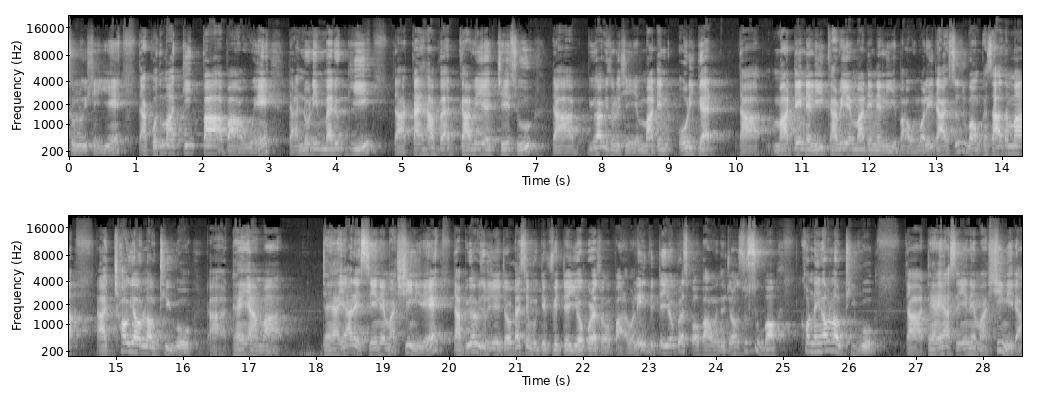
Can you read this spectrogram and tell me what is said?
ဆိုလို့ရှိရင်ဒါကိုသမကီပါအပါဝင်ဒါနိုနီမက်ဒူဂီဒါကိုင်ဟာဗတ်ဂါဗီယယ်ဂျေဆူဒါပြီးသွားပြီဆိုလို့ရှိရင်မာတင်အိုရီဂတ်ဒါမာတင်နယ်လီဂါရီယယ်မာတင်နယ်လီအပါဝင်ပေါ့လေဒါစုစုပေါင်းကစားသမား6ယောက်လောက်ထိကိုဒါဒဏ်ရာမှာ ဒဏ်ရာရတဲ့စင်းထဲမှာရှိနေတယ်ဒါပြီးတော့ပြီဆိုလို့ရှိရင်ကျွန်တော်တိုက်စစ်မှုတစ် Victor Yogres ကိုပါတာပေါ့လေ Victor Yogres ကိုပါဝင်ဆိုကျွန်တော်စုစုပေါင်း9ယောက်လောက်ထိကိုဒါဒဏ်ရာရစင်းထဲမှာရှိနေတာ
